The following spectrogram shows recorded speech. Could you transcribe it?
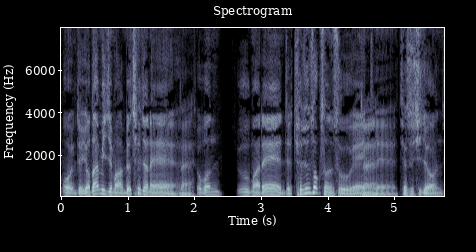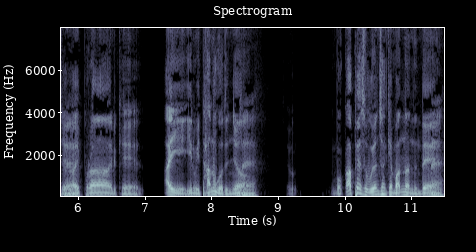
뭐 이제 여담이지만 며칠 전에 네. 저번 주말에 이제 최준석 선수의 네. 이제 제수시죠. 이제 네. 와이프랑 이렇게 아이 이름이 단우거든요. 네, 뭐 카페에서 우연찮게 만났는데 네.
